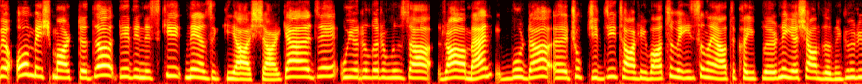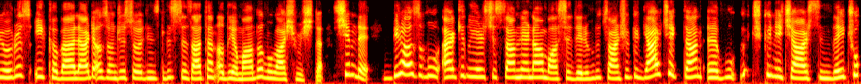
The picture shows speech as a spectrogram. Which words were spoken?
Ve 15 Mart'ta da dediniz ki ne yazık ki yağışlar geldi. Uyarılarımıza rağmen burada e, çok ciddi tahribatı ve insan hayatı kayıplarını yaşandığını görüyoruz. İlk haberlerde az önce söylediğiniz gibi size zaten Adıyaman'dan ulaşmıştı. Şimdi biraz bu erken uyarı sistemlerinden bahsedelim lütfen. Çünkü gerçekten e, bu 3 gün içerisinde çok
